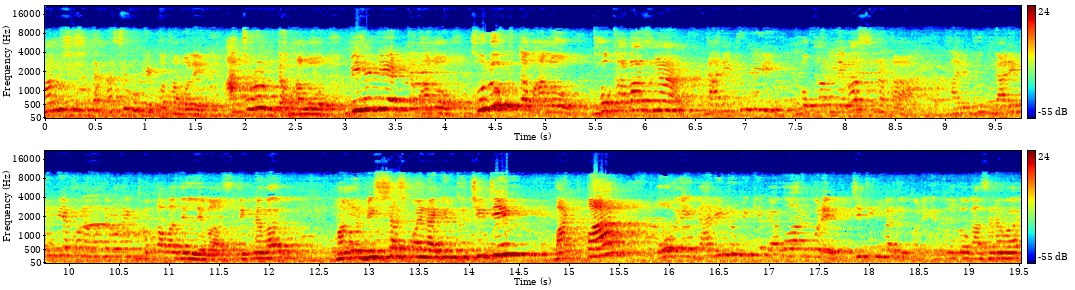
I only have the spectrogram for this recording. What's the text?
মানুষের সাথে হাসি মুখে কথা বলে, আচরণটা ভালো বিহেভিয়ারটা ভালো, খুলুকটা ভালো ধোকাবাজ না দাড়ি টুপি ধোকার লেবাস না তা দাড়ি টুপি এখন আমাদের অনেক ধোকাবাজির লেবাস, ঠিক না মানুষ বিশ্বাস পায় না, কিন্তু চিটিং বাটপার ও এই দাড়ি ব্যবহার করে, চিটিংবাজি করে। এরকম লোক আছে না ভাই?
